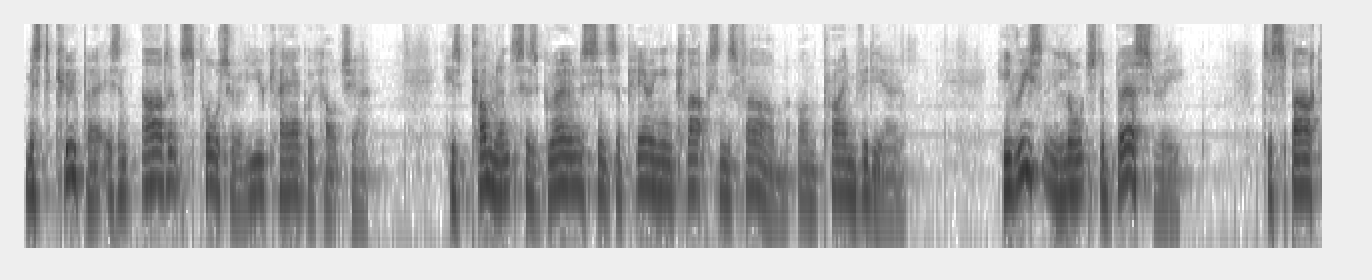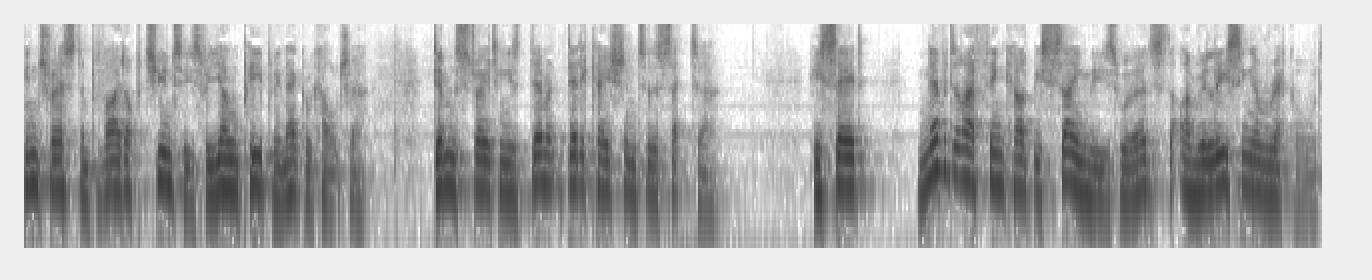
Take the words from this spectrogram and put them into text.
Mr. Cooper is an ardent supporter of UK agriculture. His prominence has grown since appearing in Clarkson's Farm on Prime Video. He recently launched a bursary to spark interest and provide opportunities for young people in agriculture demonstrating his de- dedication to the sector. He said, Never did I think I'd be saying these words that I'm releasing a record.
